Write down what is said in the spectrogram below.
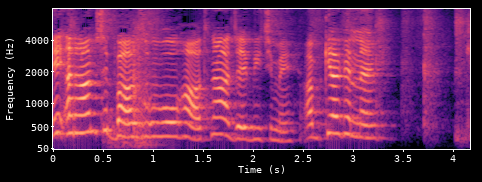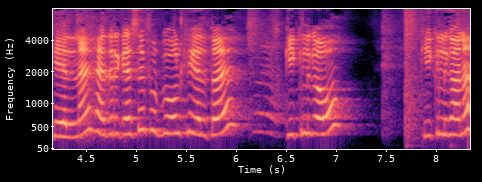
ए, आराम से बाजू, वो हाथ ना आ जाए बीच में। अब क्या करना है? खेलना है? हैदर कैसे फुटबॉल खेलता है? किक लगाओ। किक लगाना?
